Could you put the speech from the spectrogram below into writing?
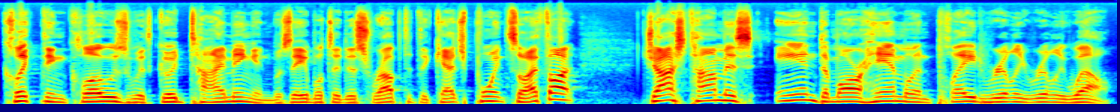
clicked and closed with good timing and was able to disrupt at the catch point. So I thought Josh Thomas and Damar Hamlin played really, really well.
